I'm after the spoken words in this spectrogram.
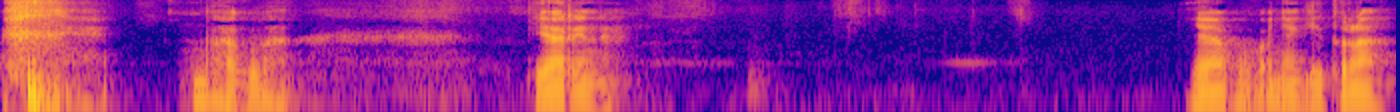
Mbak gua biarin ya ya pokoknya gitulah.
